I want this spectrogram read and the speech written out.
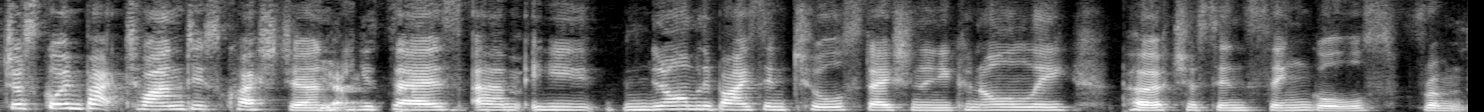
just going back to Andy's question, yeah. he says um, he normally buys in Toolstation and you can only purchase in singles from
